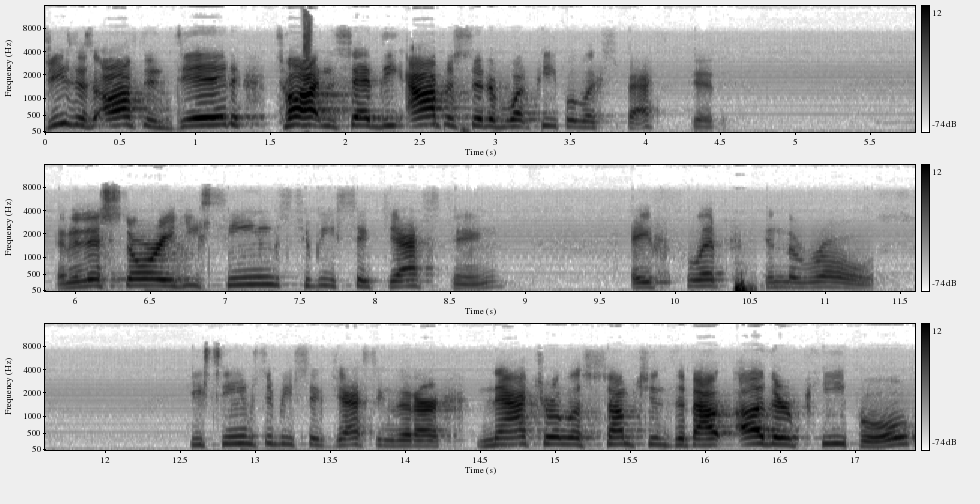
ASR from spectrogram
Jesus often did, taught, and said the opposite of what people expected. And in this story, he seems to be suggesting a flip in the roles. He seems to be suggesting that our natural assumptions about other people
